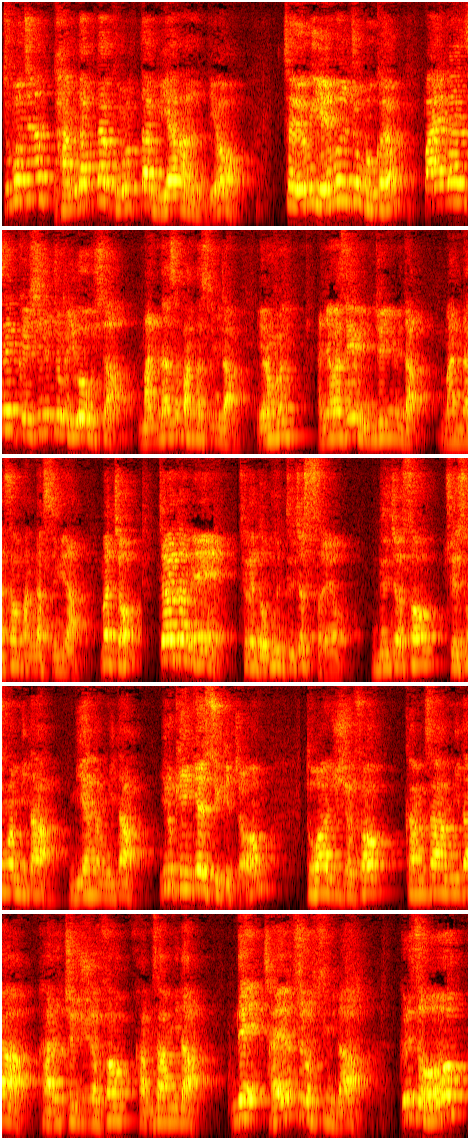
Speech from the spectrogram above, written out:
두 번째는 반갑다, 고맙다, 미안하는데요. 자, 여기 예문을 좀 볼까요? 빨간색 글씨를 좀 읽어봅시다. 만나서 반갑습니다. 여러분, 안녕하세요. 윤준입니다. 만나서 반갑습니다. 맞죠? 자, 그 다음에 제가 너무 늦었어요. 늦어서 죄송합니다. 미안합니다. 이렇게 얘기할 수 있겠죠? 도와주셔서 감사합니다. 가르쳐 주셔서 감사합니다. 네, 자연스럽습니다. 그래서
